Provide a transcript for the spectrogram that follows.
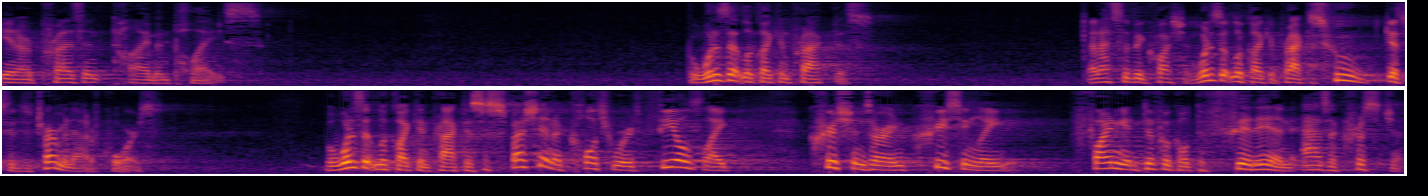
in our present time and place. But what does that look like in practice? And that's the big question. What does it look like in practice? Who gets to determine that, of course? But what does it look like in practice, especially in a culture where it feels like Christians are increasingly finding it difficult to fit in as a Christian?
